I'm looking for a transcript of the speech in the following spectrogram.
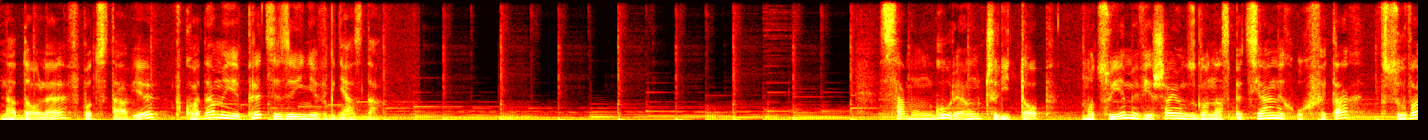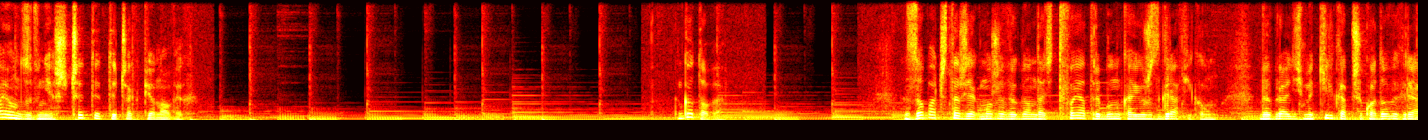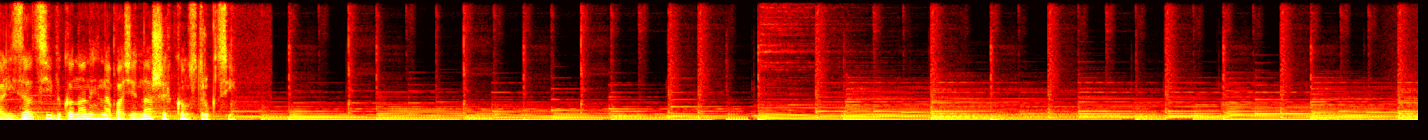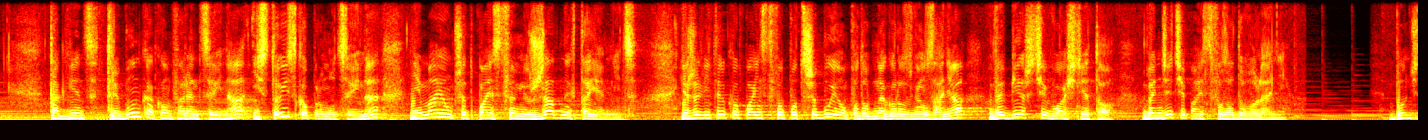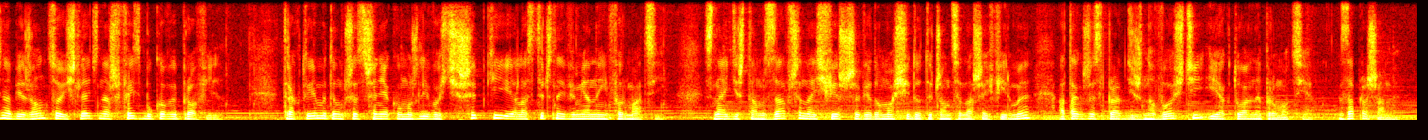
Na dole, w podstawie, wkładamy je precyzyjnie w gniazda. Samą górę, czyli top, mocujemy wieszając go na specjalnych uchwytach, wsuwając w nie szczyty tyczek pionowych. Gotowe. Zobacz też, jak może wyglądać Twoja trybunka już z grafiką. Wybraliśmy kilka przykładowych realizacji wykonanych na bazie naszych konstrukcji. Tak więc trybunka konferencyjna i stoisko promocyjne nie mają przed Państwem już żadnych tajemnic. Jeżeli tylko Państwo potrzebują podobnego rozwiązania, wybierzcie właśnie to. Będziecie Państwo zadowoleni. Bądź na bieżąco i śledź nasz facebookowy profil. Traktujemy tę przestrzeń jako możliwość szybkiej i elastycznej wymiany informacji. Znajdziesz tam zawsze najświeższe wiadomości dotyczące naszej firmy, a także sprawdzisz nowości i aktualne promocje. Zapraszamy.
